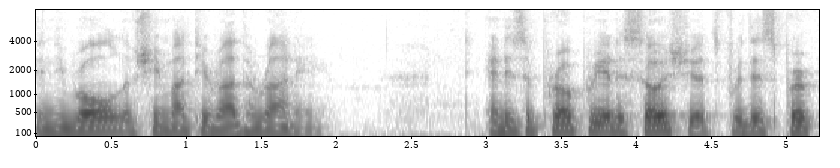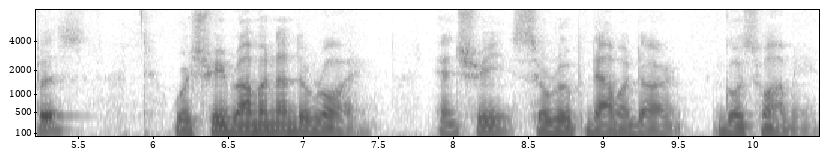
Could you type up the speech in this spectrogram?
in the role of Srimati Radharani, and his appropriate associates for this purpose were Sri Ramananda Roy and Sri Sarup Damodar Goswami.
